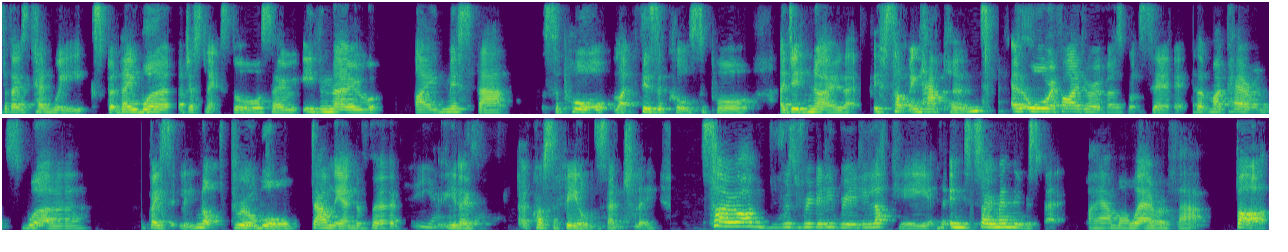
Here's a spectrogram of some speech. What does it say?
for those 10 weeks, but they were just next door. So even though I missed that support like physical support i did know that if something happened and or if either of us got sick that my parents were basically not through a wall down the end of the yeah. you know across the field essentially. So i was really really lucky in so many respects. I am aware of that. But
